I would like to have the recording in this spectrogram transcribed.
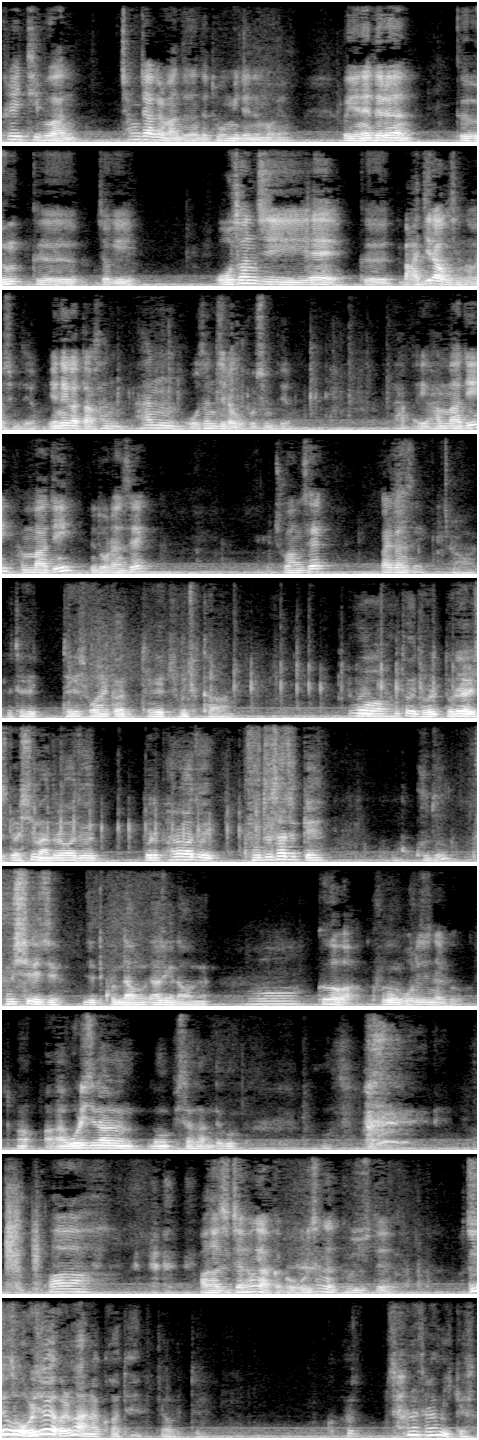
크리에이티브한 창작을 만드는데 도움이 되는 거예요 그 얘네들은 그 음 그 저기 오선지의 그 마디라고 생각하시면 돼요. 얘네가 딱 한 한 오선지라고 보시면 돼요. 하- 이한 마디 한 마디 노란색, 주황색, 빨간색. 야, 되게 되게 좋아하니까 되게 기분 좋다 우와. 응, 또 노래, 노래 열- 열심히 만들어가지고 노래 팔아가지고 구두 사줄게 구두? 구 시리즈 이제 곧 나오, 나중에 나오면 어 그거 그거 그거 오리지널 그거. 어, 아, 오리지널은 너무 비싸서 안 되고 와. 아나 진짜 형이 아까 그 오리지널 보여줄 때. 근데 그 오리지널 얼마 안 할 것 같아 내가 볼 때 그거 사는 사람이 있겠어?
